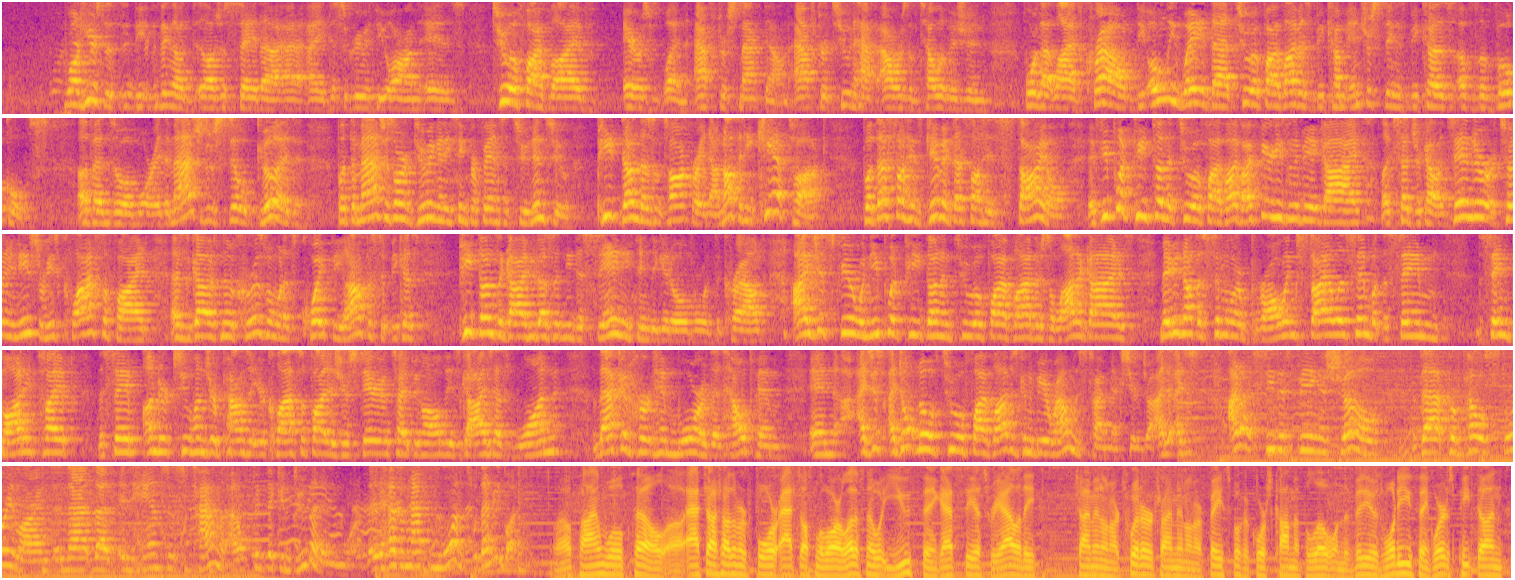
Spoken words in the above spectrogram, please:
Well, here's the, the, the thing I'll, I'll just say that I, I disagree with you on is 205 Live airs when? After SmackDown. After two and a half hours of television for that live crowd. The only way that 205 Live has become interesting is because of the vocals of Enzo Amore. The matches are still good, but the matches aren't doing anything for fans to tune into. Pete Dunne doesn't talk right now. Not that he can't talk, but that's not his gimmick. That's not his style. If you put Pete Dunne at 205 Live, I fear he's going to be a guy like Cedric Alexander or Tony Nese, he's classified as a guy with no charisma when it's quite the opposite because Pete Dunne's a guy who doesn't need to say anything to get over with the crowd. I just fear when you put Pete Dunne in 205 Live, there's a lot of guys, maybe not the similar brawling style as him, but the same the same body type, the same under 200 pounds that you're classified as you're stereotyping all these guys as one. That could hurt him more than help him. And I just I don't know if 205 Live is going to be around this time next year. I, I just I don't see this being a show that propels storylines and that that enhances talent. I don't think they can do that anymore. It hasn't happened once with anybody. Well, time will tell. Uh, at Josh Eisenberg 4, at Justin LaBar. Let us know what you think at CS Reality. Chime in on our Twitter, chime in on our Facebook. Of course, comment below on the videos. What do you think? Where does Pete Dunne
